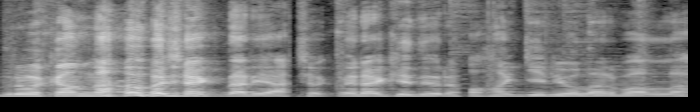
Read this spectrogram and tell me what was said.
Dur bakalım ne yapacaklar ya. Çok merak ediyorum. Aha geliyorlar valla.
